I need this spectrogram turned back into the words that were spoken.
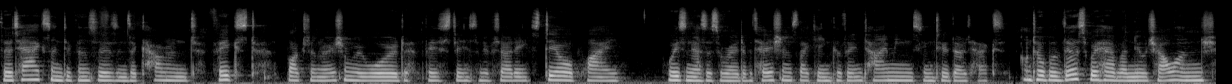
the attacks and defenses in the current fixed block generation reward-based incentive setting still apply with necessary adaptations like including timings into the attacks. On top of this, we have a new challenge,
